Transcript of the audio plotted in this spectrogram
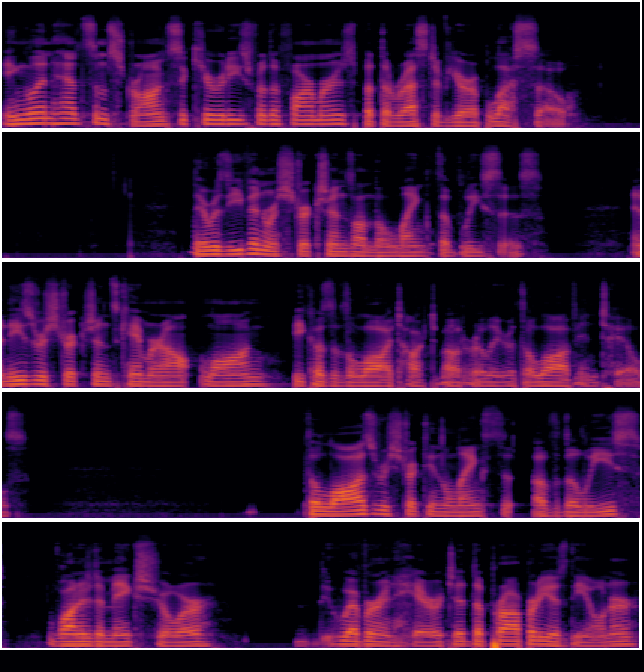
England had some strong securities for the farmers, but the rest of Europe less so. There was even restrictions on the length of leases. And these restrictions came along because of the law I talked about earlier, the law of entails. The laws restricting the length of the lease wanted to make sure whoever inherited the property as the owner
